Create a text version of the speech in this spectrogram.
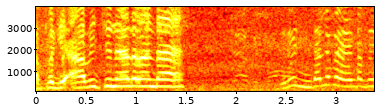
അപ്പൊ ആ വിച്ചുനെ ഏതാ വേണ്ട? ഇതിലുണ്ടല്ലോ വേണ്ടത്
